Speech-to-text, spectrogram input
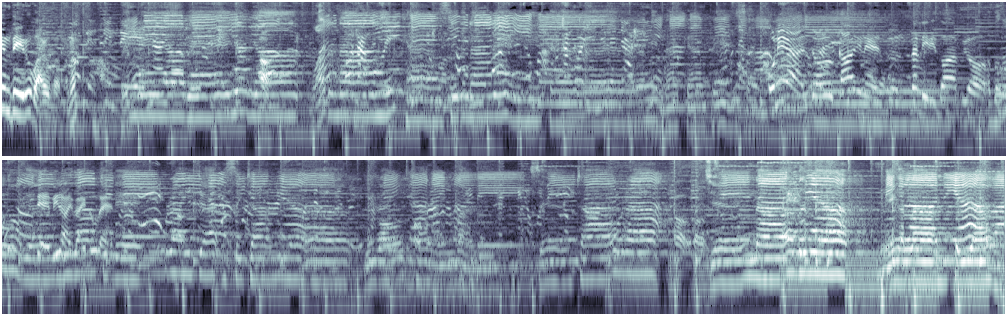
င်သေးတို့ပါတော့ပါနော်ပင်ရပဲရရဝဒနာရင်ခံစေတနာလေးခံနိနာခံပေးဆိုင်ကိုနေ့ကကျွန်တော်ကားရင်းနဲ့စက်လေးတွေသွားပြီးတော့အဘုံတော်ရဲ့တည်ပြီးတာပဲလုပ်လိုက်ပရိဒတ်စိတ်ထားများဒီတိုင်းထားနိုင်မှလေစင်ထားရဟုတ်ဟုတ်ကျင်းနာသမျှမင်္ဂလာတရားပါ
